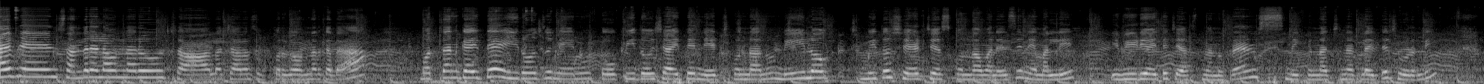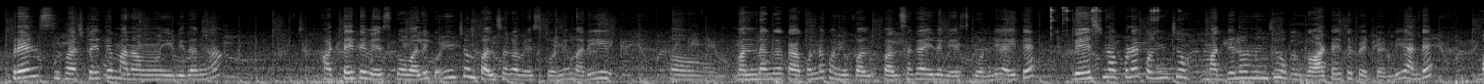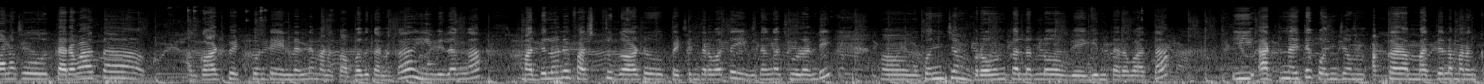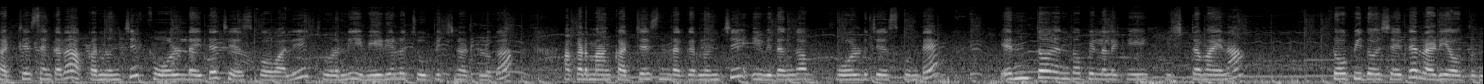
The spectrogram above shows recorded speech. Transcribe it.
Hi friends అందరు ఎలా ఉన్నారు? చాలా చాలా సూపర్గా ఉన్నారు కదా? మొత్తానికైతే ఈరోజు నేను టోపీ దోశ అయితే నేర్చుకున్నాను. మీలో మీతో షేర్ చేసుకుందాం అనేసి నేను మళ్ళీ ఈ వీడియో అయితే చేస్తున్నాను ఫ్రెండ్స్. మీకు నచ్చినట్లయితే చూడండి. ఫ్రెండ్స్ ఫస్ట్ అయితే మనం ఈ విధంగా అట్టయితే వేసుకోవాలి. కొంచెం పలుసగా వేసుకోండి. మరీ మందంగా కాకుండా కొంచెం పల్ పలుసగా అయితే వేసుకోండి. అయితే వేసినప్పుడే కొంచెం మధ్యలో నుంచి ఒక ఘాట్ అయితే పెట్టండి. అంటే మనకు తర్వాత ఆ ఘాట్ పెట్టుకుంటే ఏంటంటే మనకు అవ్వదు కనుక ఈ విధంగా మధ్యలోనే ఫస్ట్ ఘాటు పెట్టిన తర్వాత ఈ విధంగా చూడండి. కొంచెం బ్రౌన్ కలర్లో వేగిన తర్వాత ఈ అట్టనైతే కొంచెం అక్కడ మధ్యలో మనం కట్ చేసాం కదా అక్కడ నుంచి ఫోల్డ్ అయితే చేసుకోవాలి. చూడండి ఈ వీడియోలో చూపించినట్లుగా అక్కడ మనం కట్ చేసిన దగ్గర నుంచి ఈ విధంగా ఫోల్డ్ చేసుకుంటే ఎంతో ఎంతో పిల్లలకి ఇష్టమైన టోపీ దోశ అయితే రెడీ అవుతుంది.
